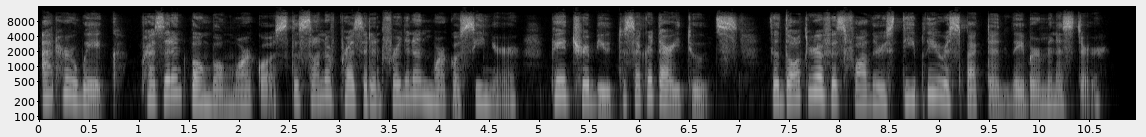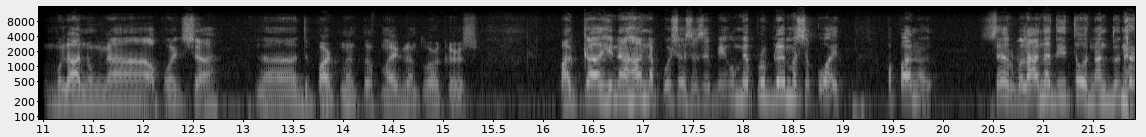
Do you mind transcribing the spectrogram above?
At her wake, President Bongbong Marcos, the son of President Ferdinand Marcos Sr., paid tribute to Secretary Toots, the daughter of his father's deeply respected labor minister. Mula nung na-appoint siya na Department of Migrant Workers, pagka hinahanap ko siya, sasabihin ko, may problema sa Kuwait. Paano? Sir, wala na dito. Nandun na.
